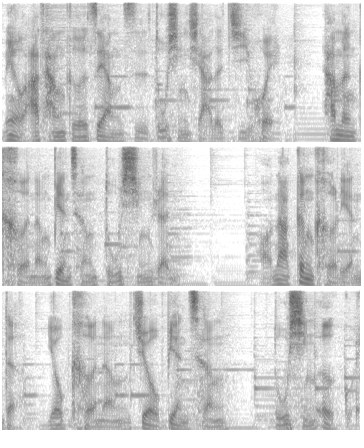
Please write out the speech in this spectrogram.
没有阿汤哥这样子独行侠的机会，他们可能变成独行人，哦，那更可怜的有可能就变成独行恶鬼，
